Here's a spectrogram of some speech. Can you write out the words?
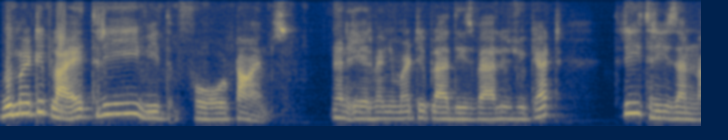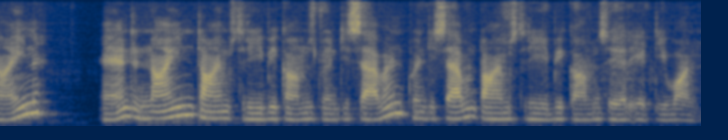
we multiply 3 with 4 times. And here when you multiply these values you get 3 3s are 9 and 9 times 3 becomes 27 27 times 3 becomes here 81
